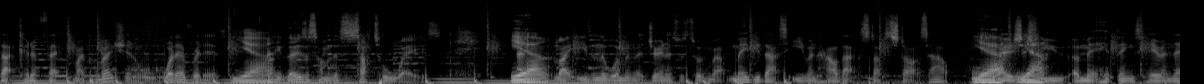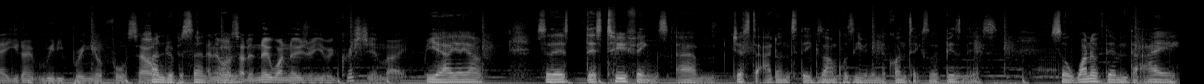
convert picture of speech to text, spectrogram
that could affect my promotion or whatever it is? Yeah. I think those are some of the subtle ways. Yeah. And, like even the woman that Jonas was talking about, maybe that's even how that stuff starts out. Yeah, You know, it's just yeah. you omit things here and there. You don't really bring your full self. Hundred percent. And then all of a sudden, no one knows you're even Christian. Like, Yeah, yeah, yeah. So there's there's two things um, just to add on to the examples, even in the context of business. So one of them that I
